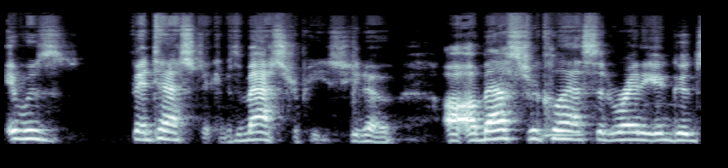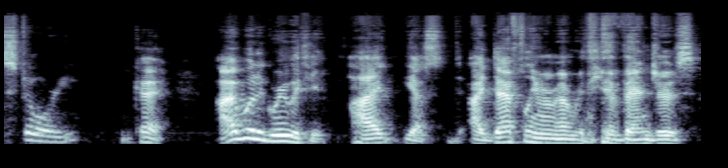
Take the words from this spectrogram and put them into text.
it was fantastic. It was a masterpiece, you know, a, a masterclass in writing a good story. Okay. I would agree with you. I yes, I definitely remember the Avengers.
